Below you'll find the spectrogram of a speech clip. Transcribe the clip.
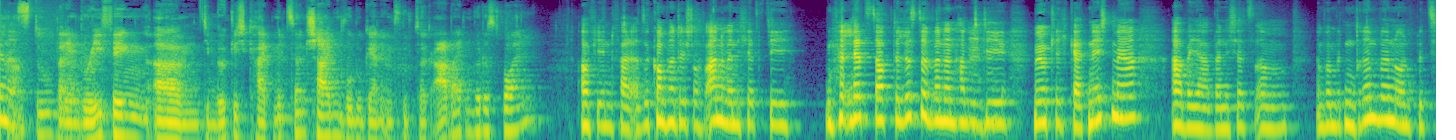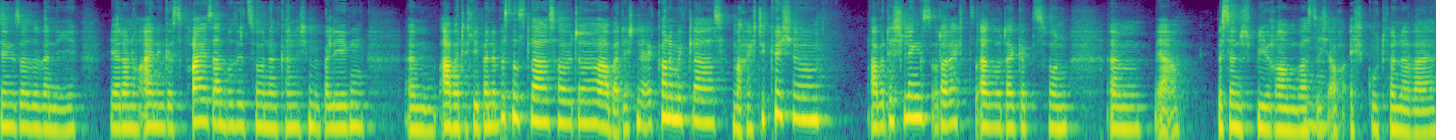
Genau. Hast du bei dem Briefing ähm, die Möglichkeit mitzuentscheiden, wo du gerne im Flugzeug arbeiten würdest wollen? Auf jeden Fall. Also kommt natürlich darauf an, wenn ich jetzt die letzte auf der Liste bin, dann habe ich Mhm. die Möglichkeit nicht mehr. Aber ja, wenn ich jetzt ähm, irgendwo mittendrin bin und beziehungsweise wenn die ja da noch einiges frei ist an Positionen, dann kann ich mir überlegen, ähm, arbeite ich lieber in der Business Class heute, arbeite ich in der Economy Class, mache ich die Küche, arbeite ich links oder rechts. Also da gibt es schon ähm, ja, bisschen Spielraum, was mhm. ich auch echt gut finde, weil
